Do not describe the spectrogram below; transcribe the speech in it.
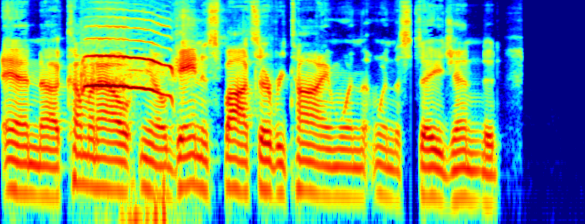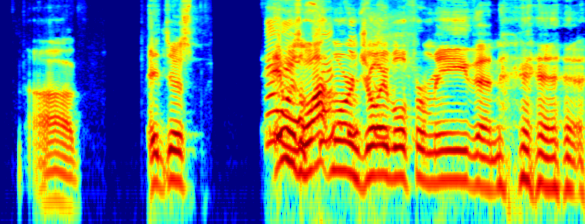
and uh, coming out, you know, gaining spots every time when the, when the stage ended. Uh, it just it was a lot more enjoyable for me than for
